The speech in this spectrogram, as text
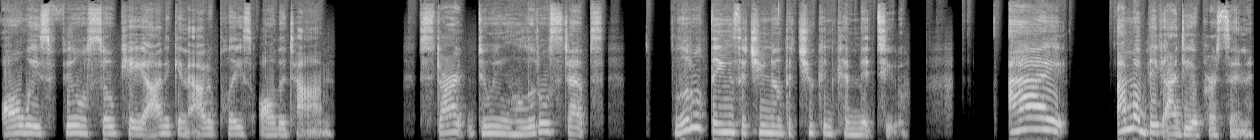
always feel so chaotic and out of place all the time. Start doing little steps, little things that you know that you can commit to. I I'm a big idea person,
